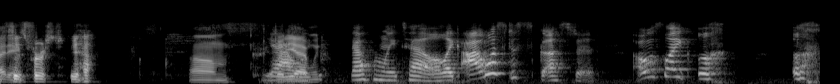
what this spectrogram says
writing. his first. Yeah. Um, Yeah. yeah, we we- definitely tell. Like I was disgusted. I was like, ugh, ugh,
